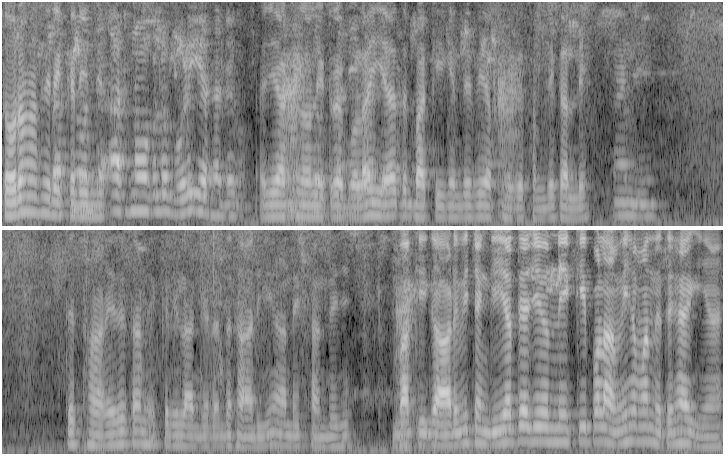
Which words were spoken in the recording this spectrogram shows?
ਤੋਰੋ ਹਾਂ ਫਿਰ ਇੱਕ ਦਿਨ। 8-9 ਕਿਲੋ ਬੋਲੀ ਆ ਸਾਡੇ ਕੋਲ। ਅਜੇ 8-9 ਲੀਟਰ ਬੋਲਾ ਹੀ ਆ ਤੇ ਬਾਕੀ ਕਹਿੰਦੇ ਵੀ ਆਪਣੇ ਕੋ ਸਮਝ ਕਰ ਲੈ ਹਾਂਜੀ। ਤੇ ਥਾਣੇ ਤੇ ਤੁਹਾਨੂੰ ਇੱਕ ਦੀ ਲਾਗੇ ਦਾ ਦਿਖਾ ਦਈਏ ਆ ਦੇਖ ਸਕਦੇ ਜੀ। ਬਾਕੀ ਗਾਰਡ ਵੀ ਚੰਗੀ ਆ ਤੇ 19 21 ਭਲਾ ਵੀ ਹਵਾਨੇ ਤੇ ਹੈਗੀਆਂ। ਆ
